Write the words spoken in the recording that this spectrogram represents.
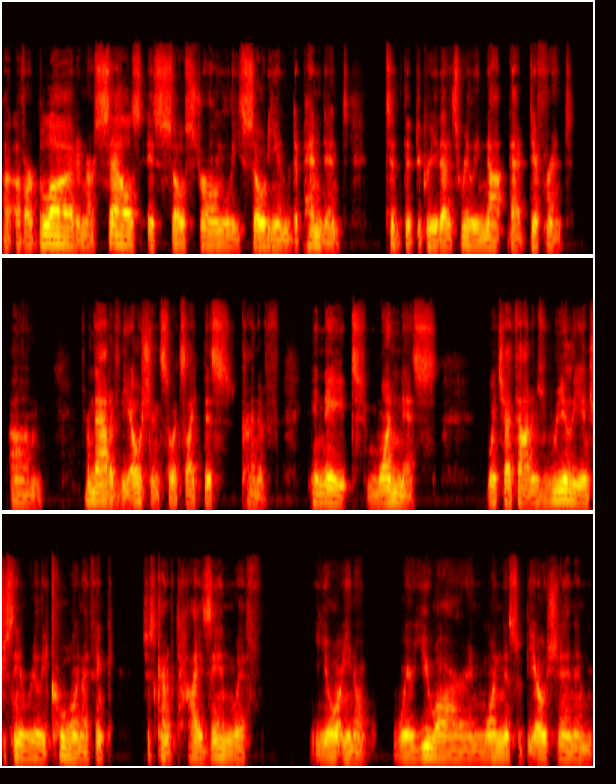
uh, of our blood and our cells is so strongly sodium dependent to the degree that it's really not that different um, from that of the ocean. So it's like this kind of innate oneness, which I thought was really interesting and really cool. And I think just kind of ties in with your, you know, where you are and oneness with the ocean and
